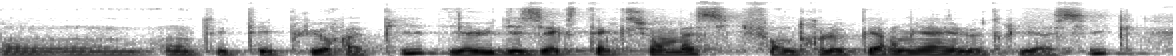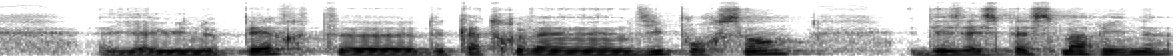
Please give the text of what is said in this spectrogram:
ont été plus rapides, il y a eu des extinctions massives entre le Permien et le Triassique. Il y a eu une perte de 90% des espèces marines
